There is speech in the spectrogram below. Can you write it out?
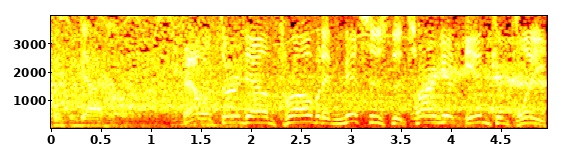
offensive guys. Now a third down throw, but it misses the target incomplete.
